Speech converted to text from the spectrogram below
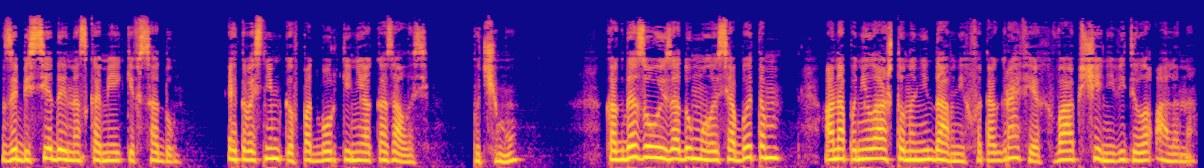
за беседой на скамейке в саду. Этого снимка в подборке не оказалось. Почему? Когда Зои задумалась об этом, она поняла, что на недавних фотографиях вообще не видела Алана,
